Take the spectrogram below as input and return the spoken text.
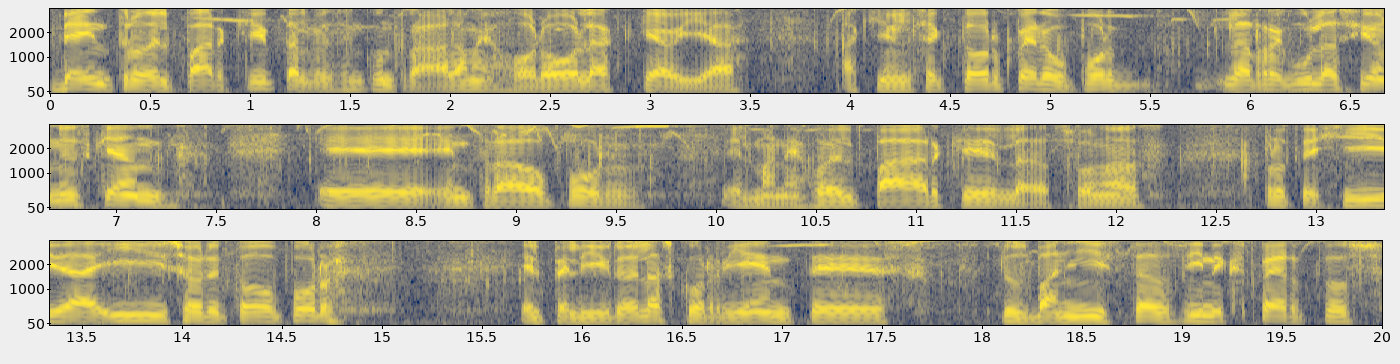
dentro del parque tal vez encontraba la mejor ola que había aquí en el sector, pero por las regulaciones que han eh, entrado por el manejo del parque, la zona protegida y sobre todo por el peligro de las corrientes, los bañistas inexpertos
